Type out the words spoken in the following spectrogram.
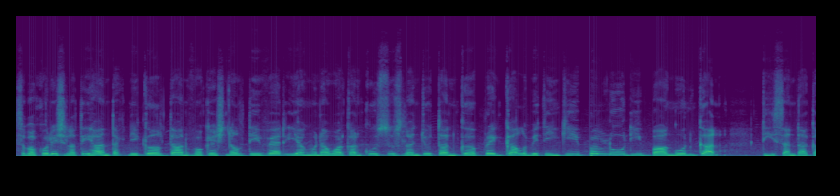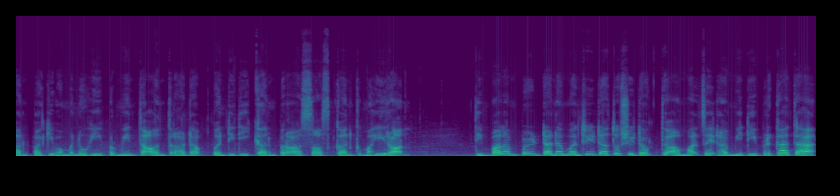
Sebuah kolej latihan teknikal dan vocational TVET yang menawarkan kursus lanjutan ke peringkat lebih tinggi perlu dibangunkan disandarkan bagi memenuhi permintaan terhadap pendidikan berasaskan kemahiran. Timbalan Perdana Menteri Datuk Seri Dr. Ahmad Zaid Hamidi berkata,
